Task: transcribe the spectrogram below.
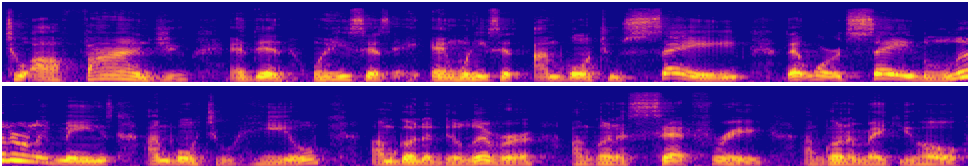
till I'll find you. And then when he says, and when he says, I'm going to save, that word save literally means I'm going to heal, I'm going to deliver, I'm going to set free, I'm going to make you whole.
